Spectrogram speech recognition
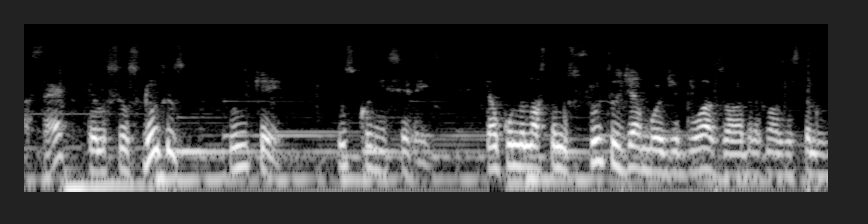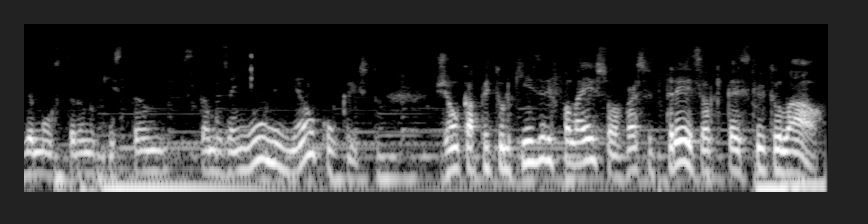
Tá certo? Pelos seus frutos, os o quê? Os conhecereis. Então, quando nós temos frutos de amor, de boas obras, nós estamos demonstrando que estamos, em união com Cristo. João capítulo 15, ele fala isso, ó, verso 13, olha o que está escrito lá. Ó.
